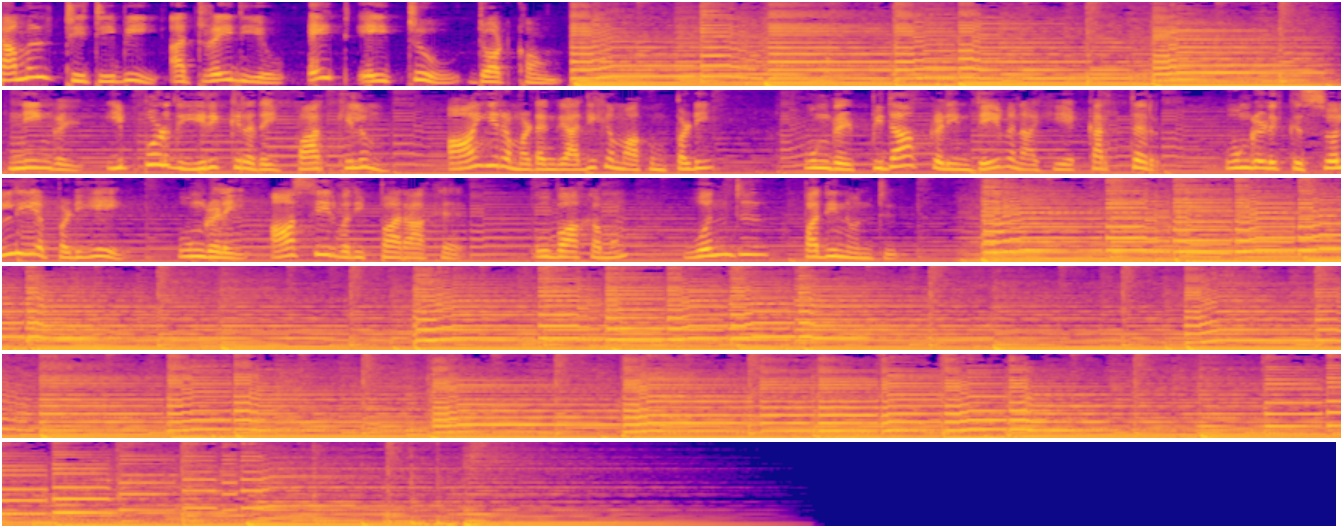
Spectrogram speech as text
Tamil DTP at radio eight eight two dot com நீங்கள் இப்பொழுது இருக்கிறதை பார்க்கிலும் ஆயிரம் மடங்கு அதிகமாகும்படி உங்கள் பிதாக்களின் தேவனாகிய கர்த்தர் உங்களுக்கு சொல்லியபடியே உங்களை ஆசீர்வதிப்பாராக. உபாகமம் ஒன்று பதினொன்று.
